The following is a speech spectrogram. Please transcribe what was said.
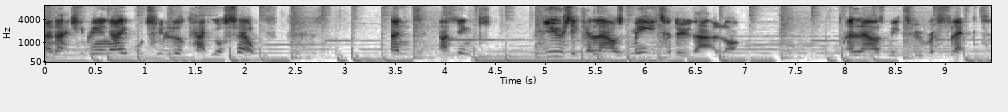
And actually being able to look at yourself. And i think music allows me to do that a lot. Allows me to reflect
